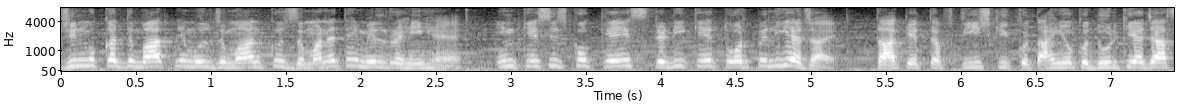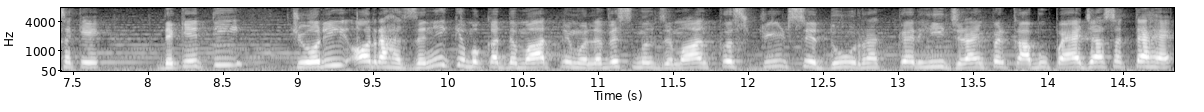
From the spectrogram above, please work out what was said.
जिन मुकदमात में मुलजमान को जमानतें मिल रही हैं, इन केसेस को केस स्टडी के तौर पर लिया जाए, ताकि तफ्तीश की कोताहियों को दूर किया जा सके। डकैती, चोरी और राहजनी के मुकदमात में मुलविस मुलजमान को स्ट्रीट से दूर रखकर ही जराइम पर काबू पाया जा सकता है।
